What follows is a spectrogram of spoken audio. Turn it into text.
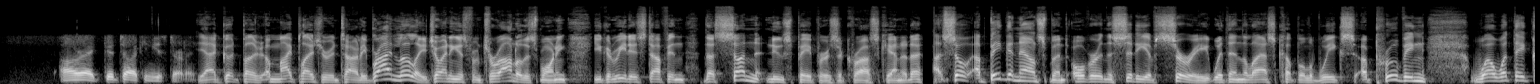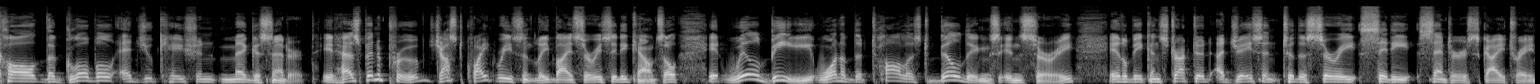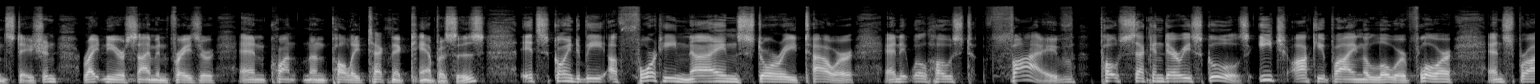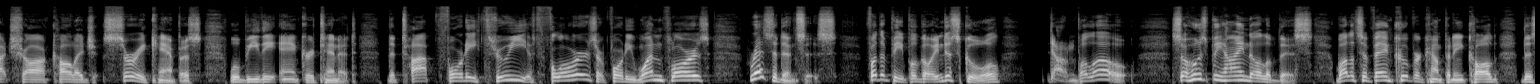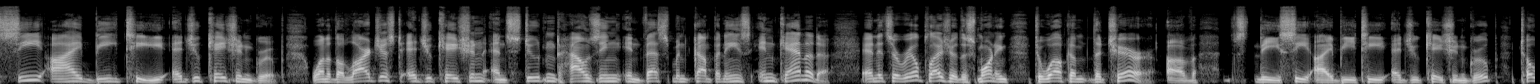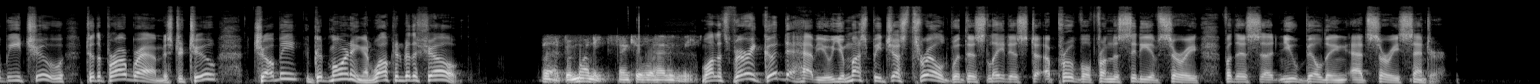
All right. Good talking to you, Sterling. Yeah, good pleasure. My pleasure entirely. Brian Lilley joining us from Toronto this morning. You can read his stuff in the Sun newspapers across Canada. Uh, so, a big announcement over in the city of Surrey within the last couple of weeks approving, well, what they call the Global Education Mega Center. It has been approved just quite recently by Surrey City Council. It will be one of the tallest buildings in Surrey. It'll be constructed adjacent to the Surrey City Center Skytrain train station right near Simon Fraser and Kwantlen Polytechnic campuses. It's going to be a 49 story tower and it will host five post secondary schools, each occupying a lower floor, and Sprott Shaw College Surrey campus will be the anchor tenant. The top 43 floors or 41 floors, residences for the people going to school down below. So, who's behind all of this? Well, it's a Vancouver company called the CIBT Education Group, one of the largest education and student housing investment companies in Canada. And it's a real pleasure this morning to welcome the chair of the CIBT Education Group, Toby Chu, to the program. Mr. Chu, Toby, good morning and welcome to the show. Good morning. Thank you for having me. Well, it's very good to have you. You must be just thrilled with this latest uh, approval from the City of Surrey for this uh, new building at Surrey Centre.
